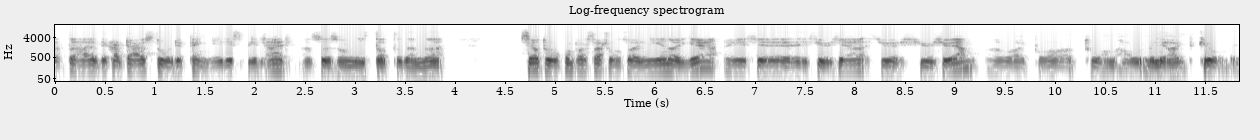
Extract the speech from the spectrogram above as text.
dette her, det, klart det er jo store penger i spill her. altså sånn Gitt at denne CO2-kompensasjonsordning i Norge i 2021 var på 2,5 milliard kroner.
